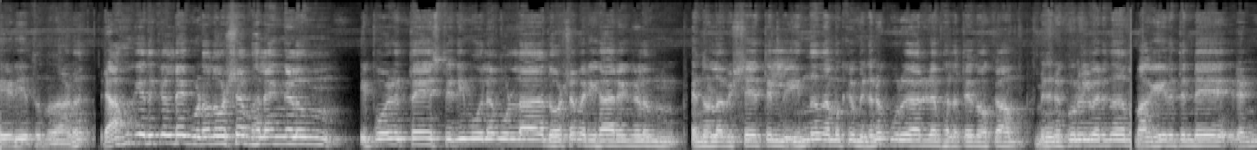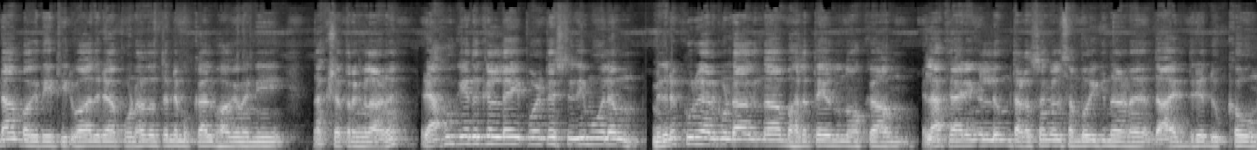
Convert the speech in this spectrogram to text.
തേടിയെത്തുന്നതാണ്. രാഹുകേതുക്കളുടെ ഗുണദോഷ ഫലങ്ങളും ഇപ്പോഴത്തെ സ്ഥിതി മൂലമുള്ള ദോഷപരിഹാരങ്ങളും എന്നുള്ള വിഷയത്തിൽ ഇന്ന് നമുക്ക് മിഥുനക്കൂറുകാരുടെ ഫലത്തെ നോക്കാം. മിഥുനക്കൂറിൽ വരുന്നത് മകീരത്തിന്റെ രണ്ടാം പകുതി തിരുവാതിര പുണർദത്തിന്റെ മുക്കാൽ ഭാഗം എന്നീ നക്ഷത്രങ്ങളാണ്. രാഹുകേതുക്കളുടെ ഇപ്പോഴത്തെ സ്ഥിതി മൂലം മിഥുനക്കുറുകാർക്കുണ്ടാകുന്ന ഫലത്തെ ഒന്ന് നോക്കാം. എല്ലാ കാര്യങ്ങളിലും തടസ്സങ്ങൾ സംഭവിക്കുന്നതാണ്. ദാരിദ്ര്യ ദുഃഖവും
